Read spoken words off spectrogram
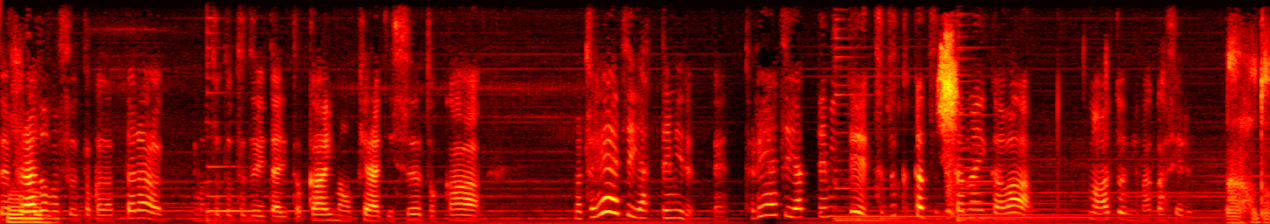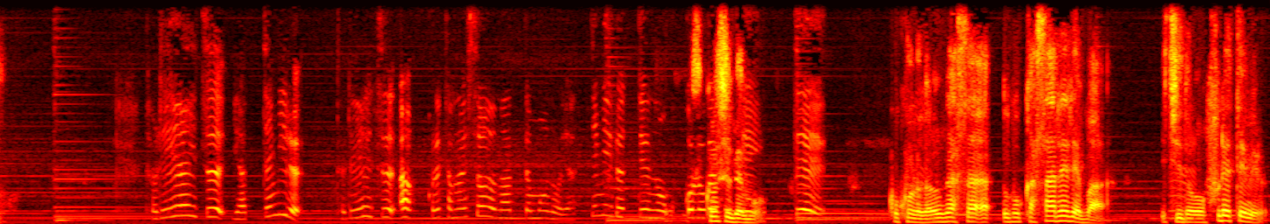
でうんプラドムスとかだったら、まあ、ちょっと続いたりとか今もピラティスとか、まあ、とりあえずやってみるとりあえずやってみて続くか続かないかは、まあ後に任せるなるほど。とりあえずやってみるとりあえずあこれ楽しそうだなって思うのをやってみるっていうのを心が少しけていでもって心が動かさ動かされれば、一度触れてみる。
